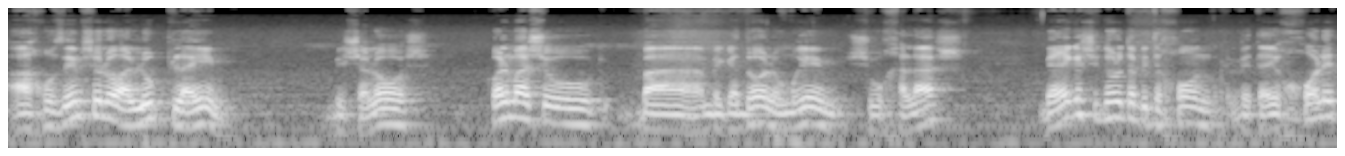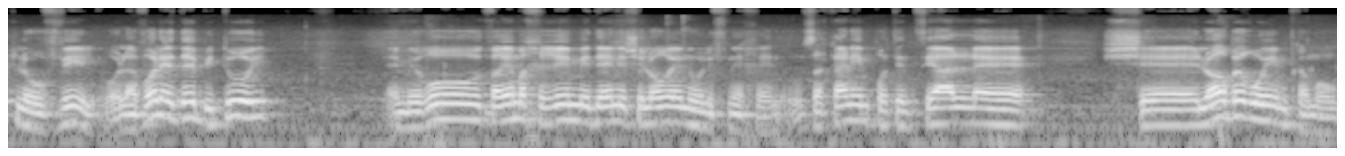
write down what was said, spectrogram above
האחוזים שלו עלו פלאים. בשלוש, כל מה שהוא בגדול אומרים שהוא חלש, ברגע שייתנו לו את הביטחון ואת היכולת להוביל או לבוא לידי ביטוי, הם יראו דברים אחרים מדני שלא ראינו לפני כן. הוא שחקן עם פוטנציאל אה, שלא הרבה רואים כמוהו.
